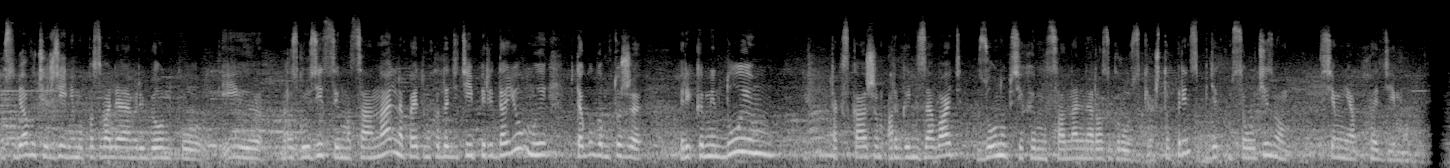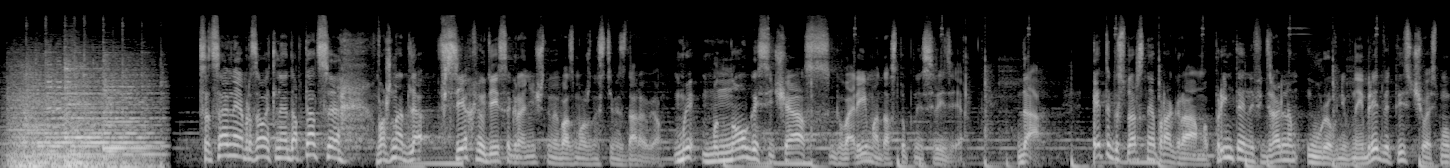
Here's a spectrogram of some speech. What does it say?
У себя в учреждении мы позволяем ребенку и разгрузиться эмоционально, поэтому, когда детей передаем, мы педагогам тоже рекомендуем, так скажем, организовать зону психоэмоциональной разгрузки, что, в принципе, деткам с аутизмом всем необходимо. Социальная и образовательная адаптация важна для всех людей с ограниченными возможностями здоровья. Мы много сейчас говорим о доступной среде. Да, это государственная программа, принятая на федеральном уровне в ноябре 2008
